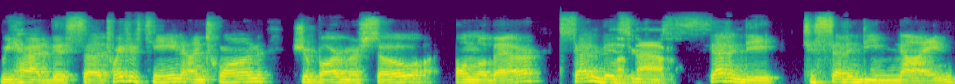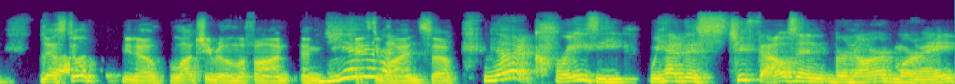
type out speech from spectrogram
We had this uh, 2015 Antoine Jobard Meursault on Lambert, seven bids 70 to 79. Yeah, still, uh, you know, a lot cheaper than Lafon and yeah, tasty wine. So not crazy. We had this 2000 Bernard Moreau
